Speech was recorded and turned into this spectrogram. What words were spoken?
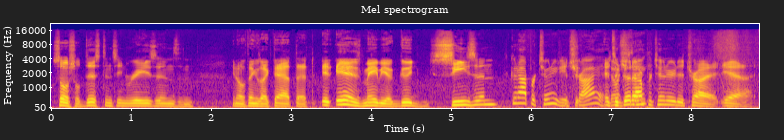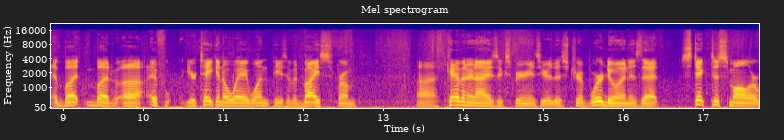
social distancing reasons and you know things like that. That it is maybe a good season. Good opportunity to It's try it. It's a good opportunity to try it. Yeah, but but uh, if you're taking away one piece of advice from uh, Kevin and I's experience here, this trip we're doing is that stick to smaller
